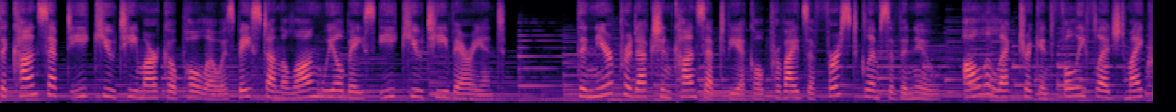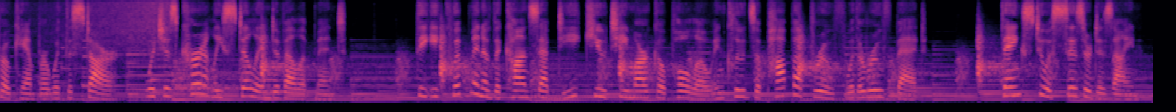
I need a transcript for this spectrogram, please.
The concept EQT Marco Polo is based on the long wheelbase EQT variant. The near-production concept vehicle provides a first glimpse of the new, all-electric and fully fledged microcamper with the Star, which is currently still in development. The equipment of the concept EQT Marco Polo includes a pop-up roof with a roof bed. Thanks to a scissor design,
